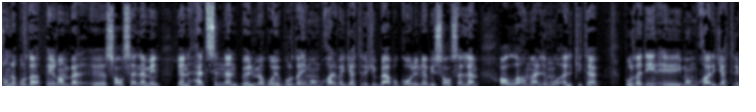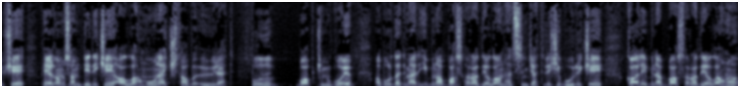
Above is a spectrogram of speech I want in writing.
Sonra burada Peyğəmbər e, s.ə.v-in yəni hədisindən bölmə qoyub burada İmam Buxari və gətirir ki, Bəbu qovli Nəbi s.ə.v Allahım əllimu əl-kitəb. Burada deyir, e, İmam Buxari gətirib ki, Peyğəmbər s.ə.v dedi ki, Allahım ona kitabı öyrət. Bunu bab kimi qoyub. Burada deməli İbn Abbas radiyallahu anh hədisini gətirir ki, buyurur ki, qal İbn Abbas radiyallahu anh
